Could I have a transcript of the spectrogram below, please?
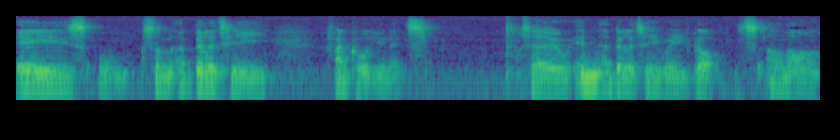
is some ability fan coil units. So in ability we've got on our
